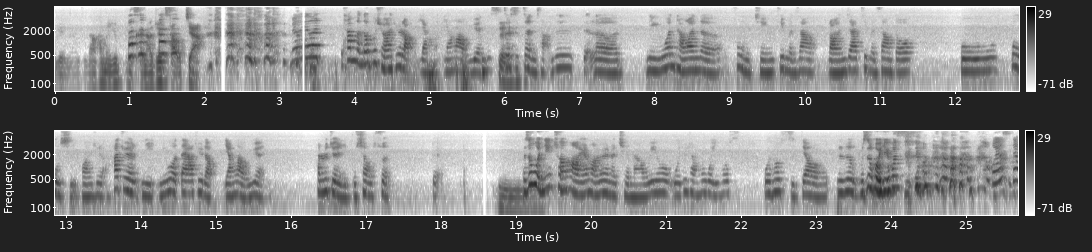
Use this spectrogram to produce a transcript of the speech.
院这样子，然后他们就不可能要就吵架。没有，因为他们都不喜欢去老养养老院，这是这是正常。就是呃，你问台湾的父母亲，基本上老人家基本上都不不喜欢去老，他觉得你你如果带他去老养老院，他就觉得你不孝顺。嗯，可是我已经存好养老院的钱啊，我以后我就想说，我以后我以后死掉了，就是不是我以后死掉，我要死掉，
